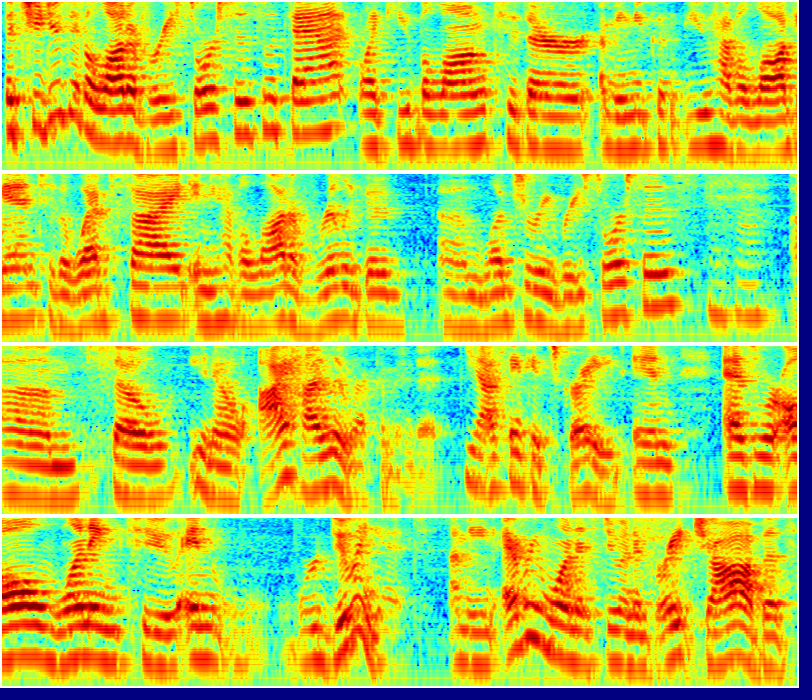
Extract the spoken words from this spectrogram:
But you do get a lot of resources with that. Like you belong to their. I mean, you can you have a login to the website, and you have a lot of really good um, luxury resources. Um, so you know, I highly recommend it. Yeah. I think it's great. And as we're all wanting to, and we're doing it. I mean, everyone is doing a great job of.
